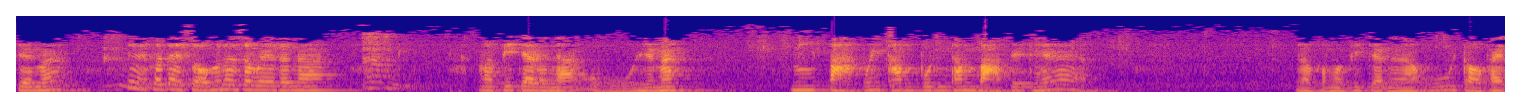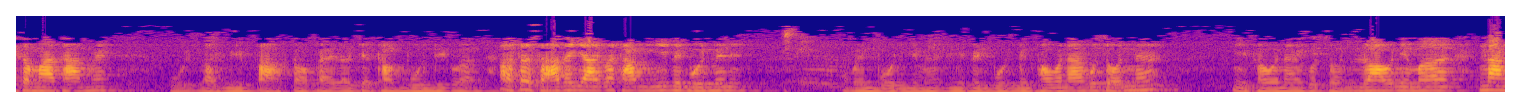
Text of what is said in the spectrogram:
เห็นไหมเนี่ยก็ได้โสมนัสเวทนา มาพิจารณาโอ้โหเห็นไหมมีปากไว้ทำบุญทำบาปไปแท้เราก็มาพิจารณาอู้ต่อไปสมาทานไหมอู้เรามีปากต่อไปเราจะทำบุญดีกว่าอ้าวถ้าสาธยายว่าทำอย่างนี้เป็นบุญไหมเนี่ยเป็นบุญใช่ไหมนี่เป็นบุญเป็นภาวนากุศลนะ นี่ภาวนากุศลเราเนี่ยมานั่ง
